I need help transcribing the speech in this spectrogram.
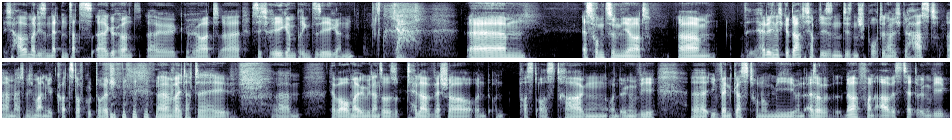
ich habe immer diesen netten Satz äh, gehört, äh, gehört äh, sich Regen bringt Segen. Ja. Ähm, es funktioniert. Ähm, hätte ich nicht gedacht, ich habe diesen, diesen Spruch, den habe ich gehasst. Ähm, er hatte mich immer angekotzt auf gut Deutsch, ähm, weil ich dachte, hey, pff, ähm, ich habe auch mal irgendwie dann so, so Tellerwäscher und, und Post austragen und irgendwie äh, Eventgastronomie und also ne, von A bis Z irgendwie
